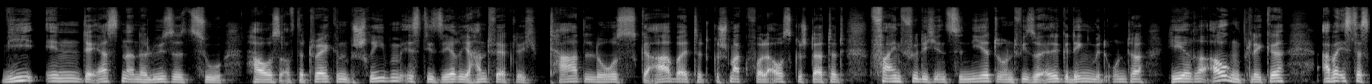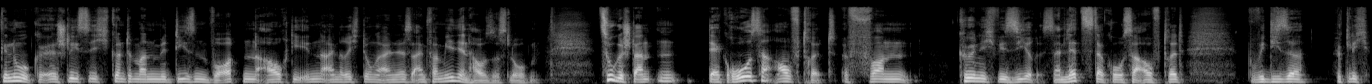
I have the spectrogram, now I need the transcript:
Wie in der ersten Analyse zu House of the Dragon beschrieben, ist die Serie handwerklich tadellos gearbeitet, geschmackvoll ausgestattet, feinfühlig inszeniert und visuell gelingen mitunter hehre Augenblicke. Aber ist das genug? Äh, schließlich könnte man mit diesen Worten auch die Inneneinrichtung eines Einfamilienhauses loben. Zugestanden, der große Auftritt von König Visiris, sein letzter großer Auftritt, wo wir diese wirklich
